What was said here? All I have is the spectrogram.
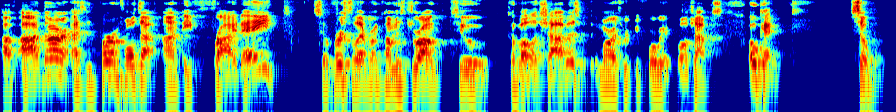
of Adar, as in Purim, falls out on a Friday, so first of all, everyone comes drunk to Kabbalah Shabbos, but the Gemara is written before we have Kabbalah Shabbos. Okay, so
